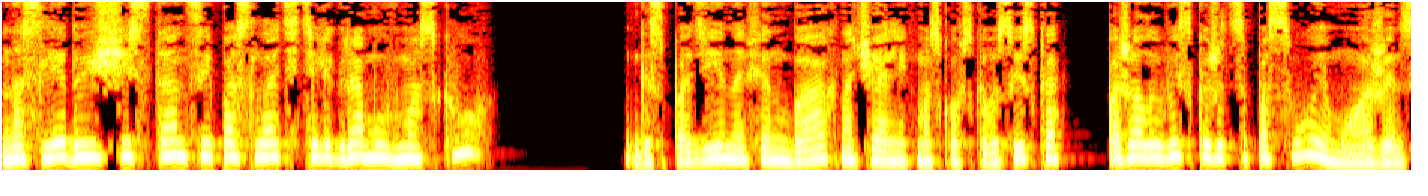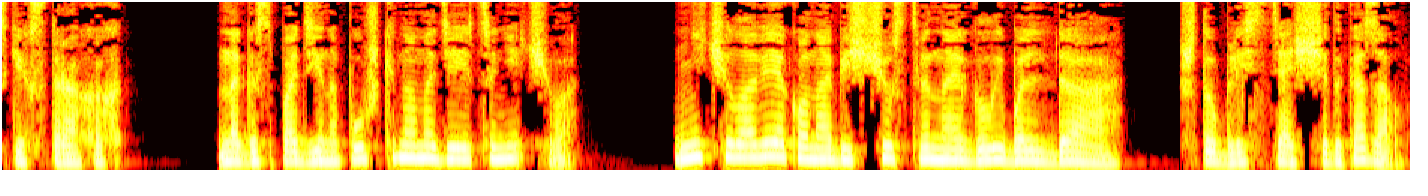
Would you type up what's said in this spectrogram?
На следующей станции послать телеграмму в Москву? Господин Эффенбах, начальник московского сыска, пожалуй, выскажется по-своему о женских страхах. На господина Пушкина надеяться нечего. Не человек он, а бесчувственная глыба льда, что блестяще доказал.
